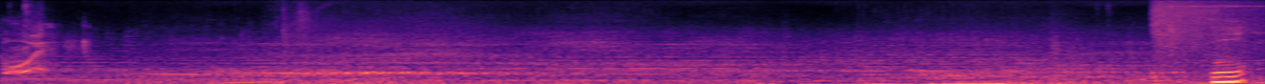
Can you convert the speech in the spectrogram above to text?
Boy? Cool.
